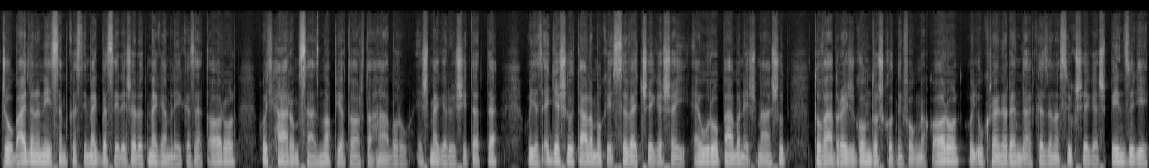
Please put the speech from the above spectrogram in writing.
Joe Biden a négy szemközti megbeszélés előtt megemlékezett arról, hogy 300 napja tart a háború, és megerősítette, hogy az Egyesült Államok és szövetségesei Európában és másút továbbra is gondoskodni fognak arról, hogy Ukrajna rendelkezzen a szükséges pénzügyi,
